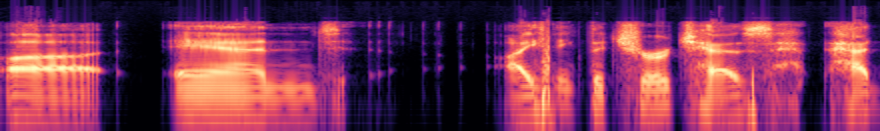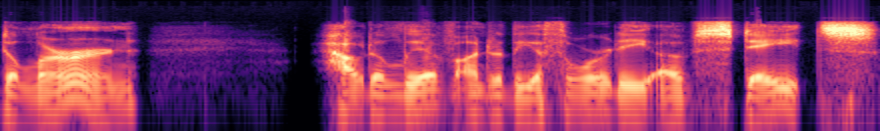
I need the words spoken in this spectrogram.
Uh, and I think the church has had to learn how to live under the authority of states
